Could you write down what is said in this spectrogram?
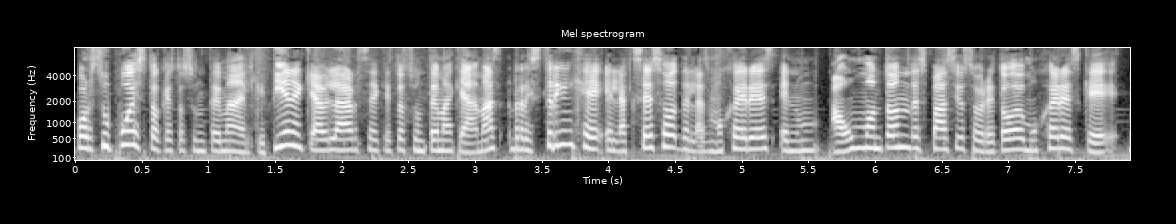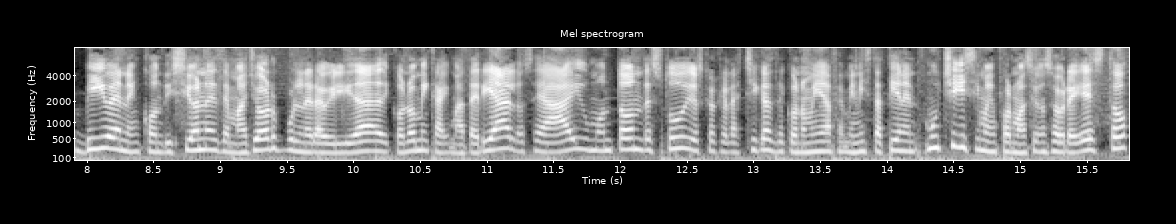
por supuesto que esto es un tema del que tiene que hablarse, que esto es un tema que además restringe el acceso de las mujeres en a un montón de espacios, sobre todo de mujeres que viven en condiciones de mayor vulnerabilidad económica y material. O sea, hay un montón de estudios, creo que las chicas de economía feminista tienen muchísima información sobre esto,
